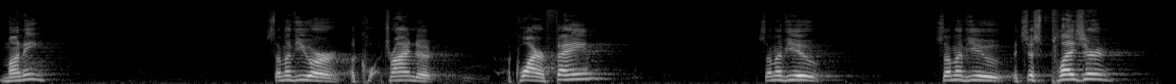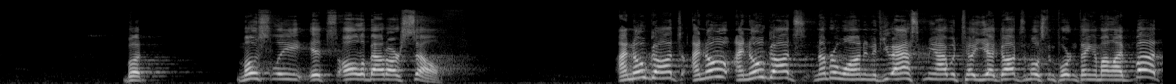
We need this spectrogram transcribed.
money. Some of you are acqu- trying to acquire fame. Some of you, some of you, it's just pleasure. But mostly it's all about ourself. I know God's, I know, I know God's number one, and if you ask me, I would tell you, yeah, God's the most important thing in my life, but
